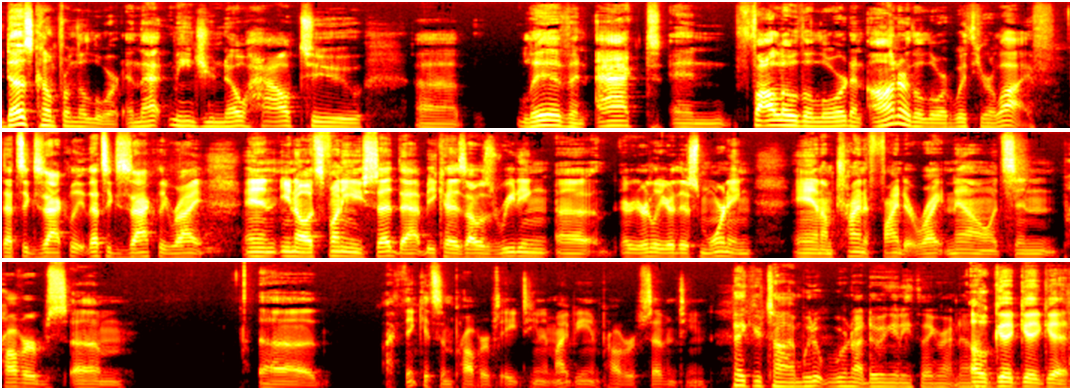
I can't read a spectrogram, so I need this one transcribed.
does come from the Lord, and that means you know how to uh, live and act and follow the Lord and honor the Lord with your life. That's exactly that's exactly right. And you know, it's funny you said that because I was reading uh, earlier this morning, and I'm trying to find it right now. It's in Proverbs. Um, uh, I think it's in Proverbs 18. It might be in Proverbs 17. Take your time. We we're not doing anything right now. Oh, good, good, good.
